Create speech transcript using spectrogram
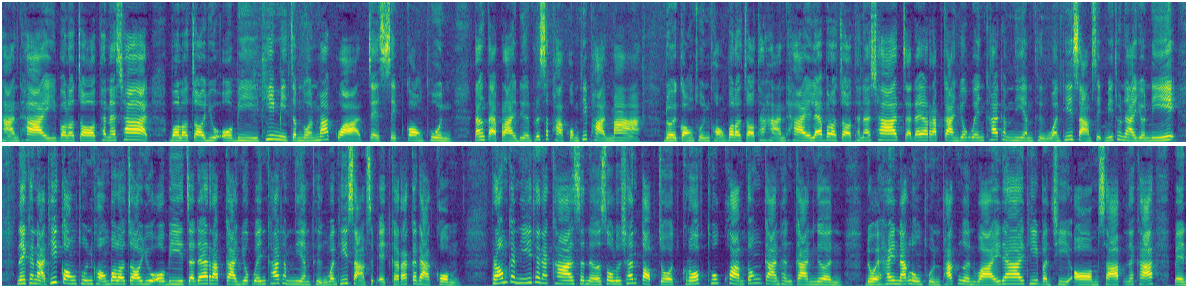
หารไทย บลจธนชาติ บลจ UOB ที่มีจำนวนมากกว่า 70 กองทุน ตั้งแต่ปลายเดือนพฤษภาคมที่ผ่านมา โดยกองทุนของบลจทหารไทย และบลจธนชาติ จะได้รับการยกเว้นค่าธรรมเนียมถึงวันที่ 30 มิถุนายนนี้ ในขณะที่กองทุนของบลจ UOB จะได้รับการยกเว้นค่าธรรมเนียมถึงวันที่ 31 กรกฎาคม พร้อมกันนี้ธนาคารเสนอโซลูชันตอบโจทย์ครบทุกความต้องการทางการเงิน โดยให้นักลงทุนพักเงินไว้ได้ที่บัญชีออมทรัพย์นะคะ เป็น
